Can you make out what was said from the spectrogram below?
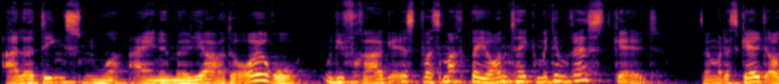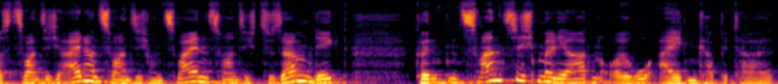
allerdings nur eine Milliarde Euro. Und die Frage ist, was macht BioNTech mit dem Restgeld? Wenn man das Geld aus 2021 und 2022 zusammenlegt, könnten 20 Milliarden Euro Eigenkapital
